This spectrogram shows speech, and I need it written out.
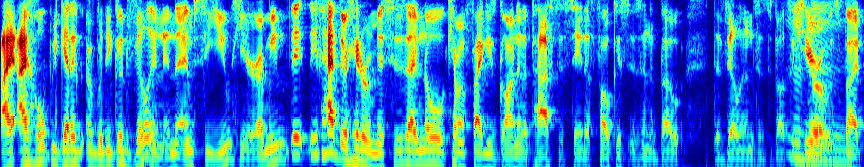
I, I hope we get a, a really good villain in the MCU here. I mean, they, they've had their hit or misses. I know Kevin Feige's gone in the past to say the focus isn't about the villains; it's about the heroes. But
